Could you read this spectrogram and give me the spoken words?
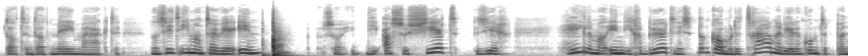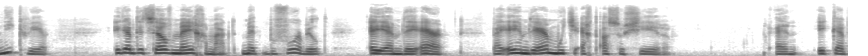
dat en dat meemaakte. Dan zit iemand er weer in. Sorry, die associeert zich helemaal in die gebeurtenis. Dan komen de tranen weer, dan komt de paniek weer. Ik heb dit zelf meegemaakt met bijvoorbeeld EMDR. Bij EMDR moet je echt associëren. En ik heb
